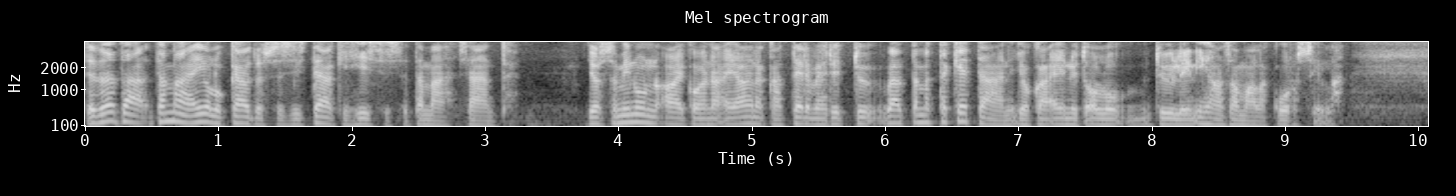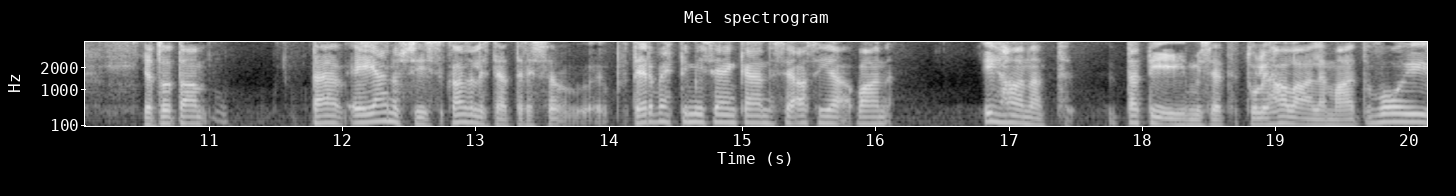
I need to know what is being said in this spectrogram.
Ja tätä, tämä ei ollut käytössä siis Teakin hississä tämä sääntö jossa minun aikoina ei ainakaan tervehditty välttämättä ketään, joka ei nyt ollut tyyliin ihan samalla kurssilla. Ja tota, tämä ei jäänyt siis kansallisteatterissa tervehtimiseenkään se asia, vaan ihanat täti-ihmiset tuli halailemaan, että voi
